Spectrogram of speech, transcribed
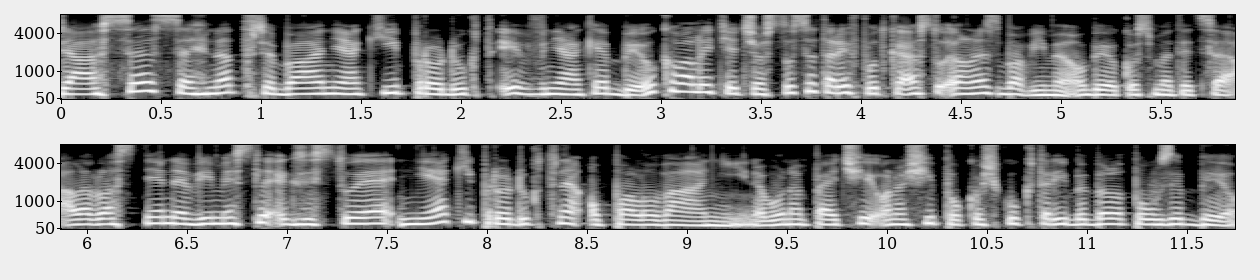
Dá se sehnat třeba nějaký produkt i v nějaké biokvalitě? Často se tady v podcastu Elnes bavíme o biokosmetice, ale vlastně nevím, jestli existuje nějaký produkt na opalování nebo na péči o naší pokožku, který by byl pouze bio.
